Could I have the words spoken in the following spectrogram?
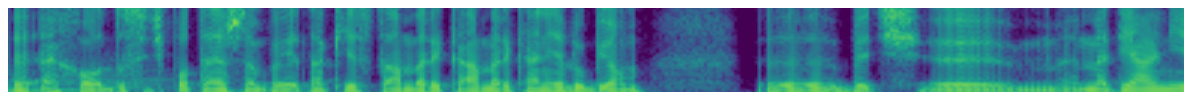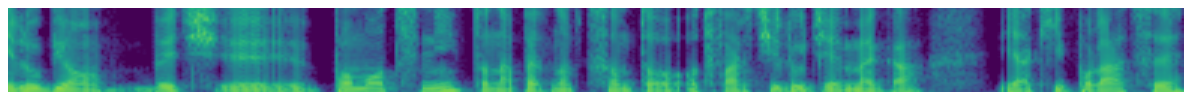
echo dosyć potężne, bo jednak jest to Ameryka. Amerykanie lubią Y, być y, medialni, lubią być y, pomocni, to na pewno są to otwarci ludzie, mega jak i Polacy,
